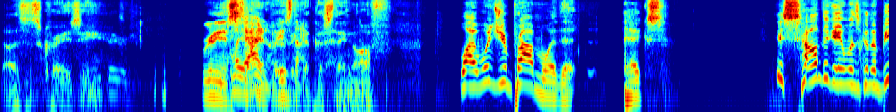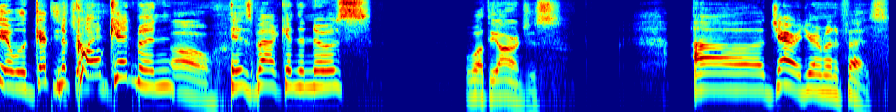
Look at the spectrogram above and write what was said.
No, this is crazy. We're gonna need a yeah, I know, sander he's to get this thing off. Why? What's your problem with it, Hicks? It sounded like anyone's gonna be able to get these. Nicole giant- Kidman Oh, is back in the news. what about the oranges? Uh, Jared, you're in Ron Fez.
